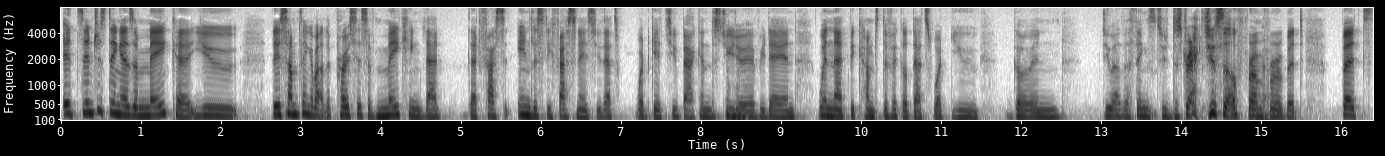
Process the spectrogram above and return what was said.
it's interesting as a maker. You there's something about the process of making that that fasc- endlessly fascinates you. That's what gets you back in the studio mm-hmm. every day. And when that becomes difficult, that's what you go and do other things to distract yourself from Yeah. for a bit. But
